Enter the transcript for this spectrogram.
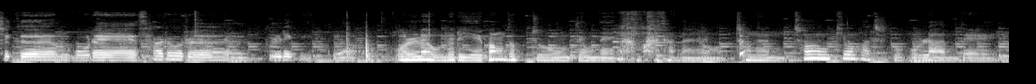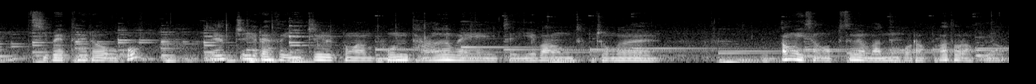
지금 모래 사료를 불리고 있고요. 원래 오늘이 예방접종 때문에 간 거잖아요. 저는 처음 키워가지고 몰랐는데 집에 데려오고 일주일에서 2주일 동안 본 다음에 이제 예방접종을 아무 이상 없으면 맞는 거라고 하더라고요.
